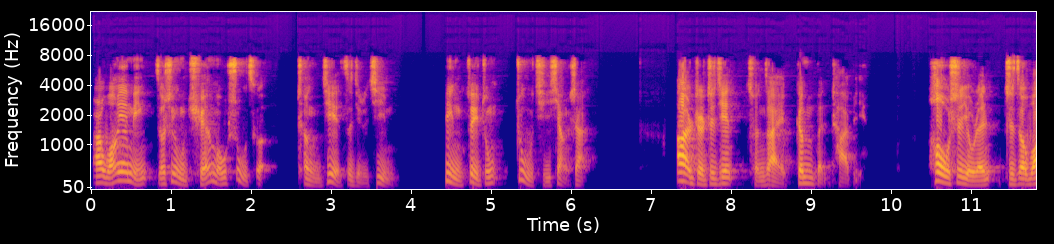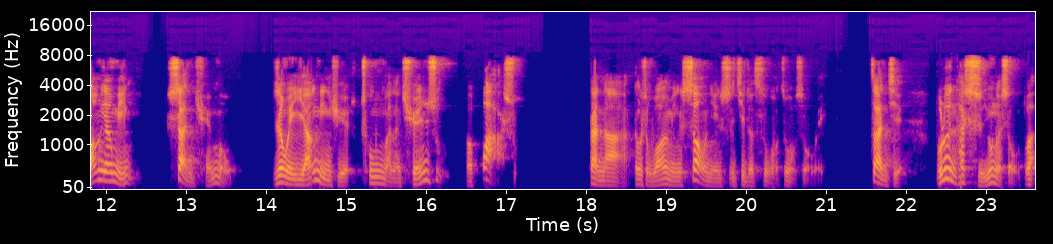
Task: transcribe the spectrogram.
而王阳明则是用权谋术策惩戒自己的继母，并最终助其向善，二者之间存在根本差别。后世有人指责王阳明善权谋，认为阳明学充满了权术和霸术，但那都是王阳明少年时期的所作所为，暂且。不论他使用的手段，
